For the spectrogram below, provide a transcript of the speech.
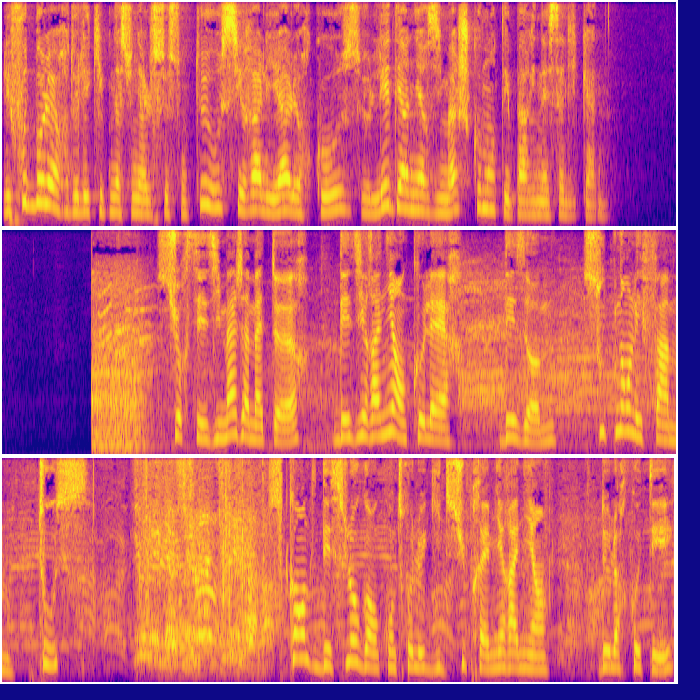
Les footballeurs de l'équipe nationale se sont eux aussi ralliés à leur cause. Les dernières images commentées par Inès Alicane. Sur ces images amateurs, des Iraniens en colère, des hommes soutenant les femmes, tous scandent des slogans contre le guide suprême iranien. De leur côté,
